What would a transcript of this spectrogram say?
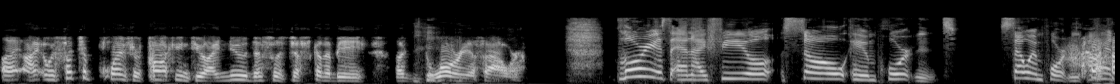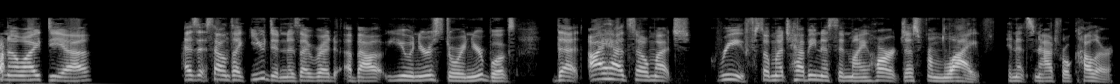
I, I, it was such a pleasure talking to you. I knew this was just going to be a glorious hour. Glorious, and I feel so important. So important. I had no idea, as it sounds like you didn't, as I read about you and your story in your books, that I had so much grief, so much heaviness in my heart just from life in its natural color.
